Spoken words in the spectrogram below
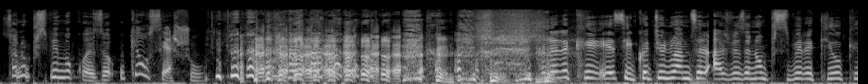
só não percebi uma coisa, o que é o sexo? De maneira que, é assim, continuamos a- às vezes a não perceber aquilo que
